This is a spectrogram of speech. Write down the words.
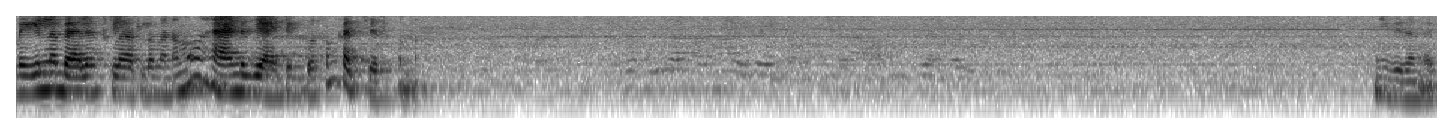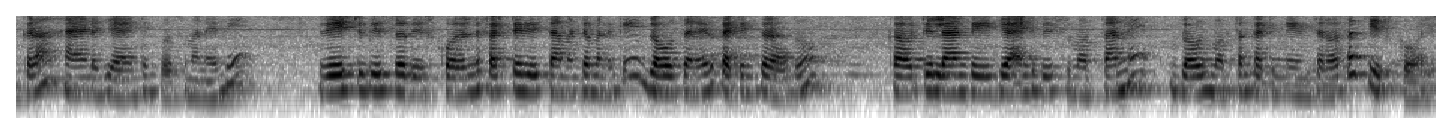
మిగిలిన బ్యాలెన్స్ క్లాత్లో మనము హ్యాండ్ జాయింటింగ్ కోసం కట్ చేసుకున్నాం ఈ విధంగా ఇక్కడ హ్యాండ్ జాయింటింగ్ కోసం అనేది వేస్ట్ పీస్లో తీసుకోవాలండి. ఫస్టే తీసామంటే మనకి బ్లౌజ్ అనేది కటింగ్కి రాదు. కాబట్టి ఇలాంటి జాయింట్ పీసులు మొత్తాన్ని బ్లౌజ్ మొత్తం కటింగ్ అయిన తర్వాత తీసుకోవాలి.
